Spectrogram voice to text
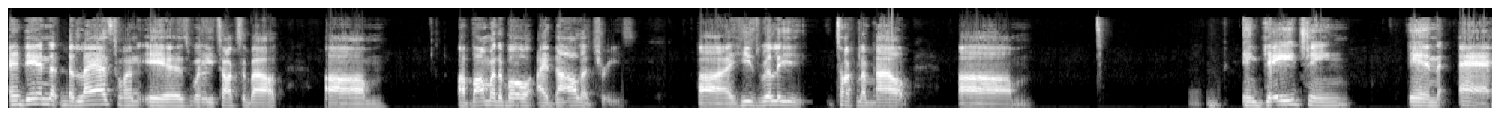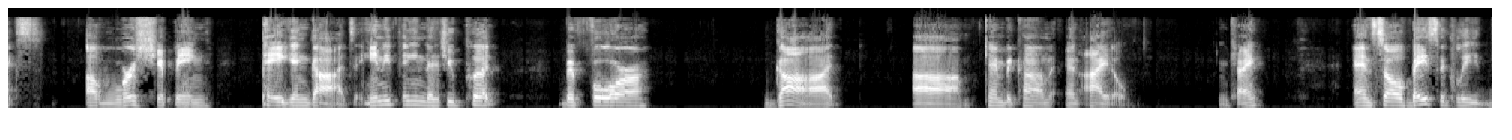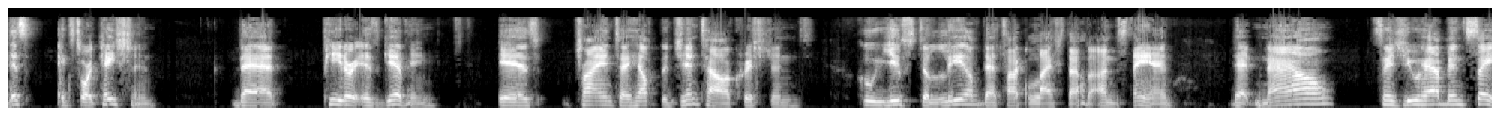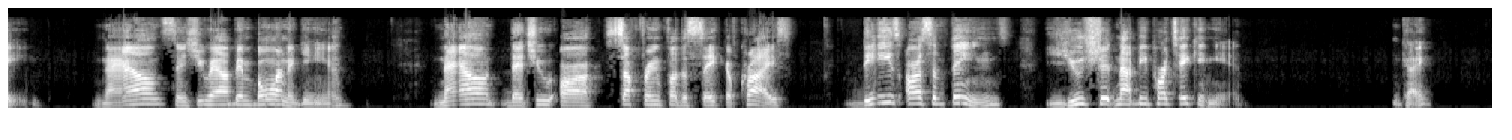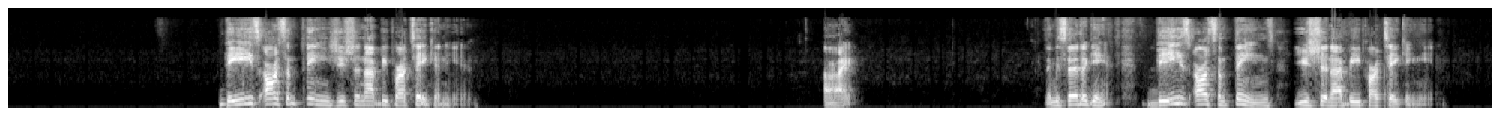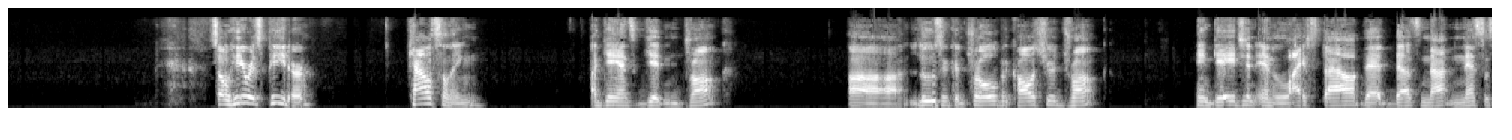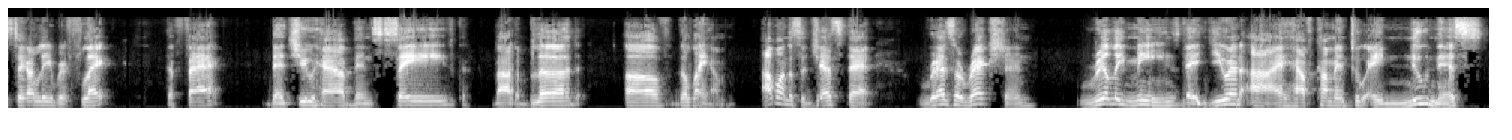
And then the last one is when he talks about um, abominable idolatries. Uh, he's really talking about um, engaging in acts of worshiping pagan gods. Anything that you put before God um, can become an idol. Okay. And so basically, this exhortation that Peter is giving is trying to help the Gentile Christians who used to live that type of lifestyle to understand that now, since you have been saved, now, since you have been born again, now that you are suffering for the sake of Christ, these are some things you should not be partaking in. Okay. These are some things you should not be partaking in. All right. Let me say it again. These are some things you should not be partaking in. So here is Peter counseling against getting drunk, uh, losing control because you're drunk, engaging in a lifestyle that does not necessarily reflect the fact that you have been saved by the blood of the Lamb. I want to suggest that resurrection really means that you and I have come into a newness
